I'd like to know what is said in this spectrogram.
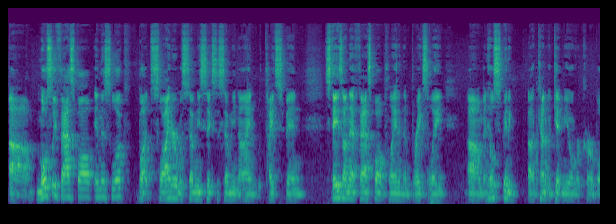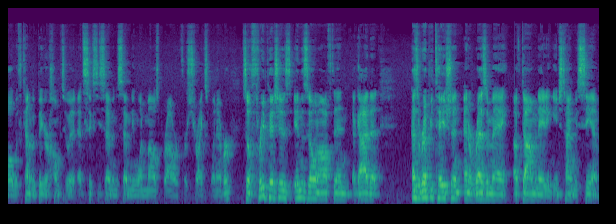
Um, mostly fastball in this look, but slider was 76 to 79 with tight spin. Stays on that fastball plane and then breaks late. Um, and he'll spin uh, kind of a get me over curveball with kind of a bigger hump to it at 67 to 71 miles per hour for strikes whenever. So three pitches in the zone often. A guy that has a reputation and a resume of dominating each time we see him.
